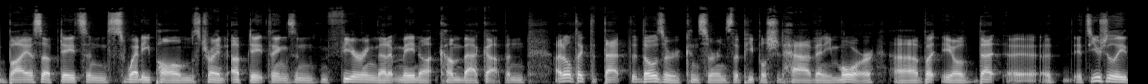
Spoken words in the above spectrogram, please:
BIOS updates and sweaty palms trying to update things and fearing that it may not come back up. And I don't think that that those are concerns that people should have anymore. Uh, but you know that uh, it's usually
